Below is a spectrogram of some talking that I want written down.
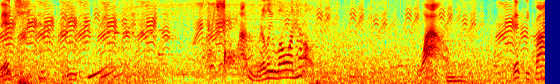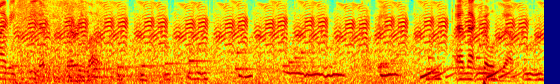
Bitch. I'm really low on health. Wow. 55 HP, that's very low. Okay. And that kills them.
